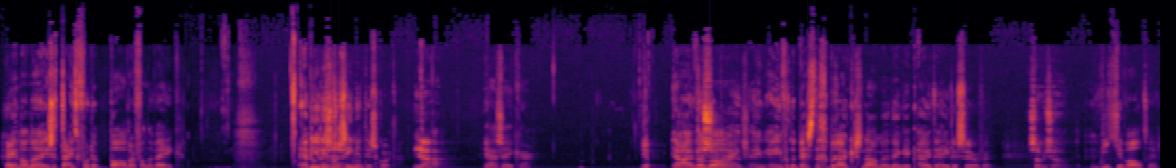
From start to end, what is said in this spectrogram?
Hey, en dan eh, is het tijd voor de baller van de week. Hebben jullie hem gezien in Discord? Ja, Jazeker. Ja, hij was wel een, een van de beste gebruikersnamen, denk ik, uit de hele server. sowieso. Wietje Walter.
